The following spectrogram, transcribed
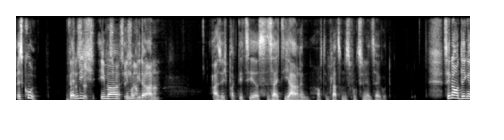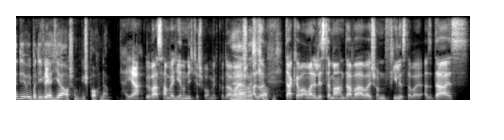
Ist cool. Wende ich immer, immer wieder an. Also ich praktiziere es seit Jahren auf dem Platz und es funktioniert sehr gut. Sind auch Dinge, die, über die Perfekt. wir hier auch schon gesprochen haben. Naja, über was haben wir hier noch nicht gesprochen, Mitko? Da, ja schon, also, da können wir auch mal eine Liste machen, da war aber schon vieles dabei. Also da ist,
